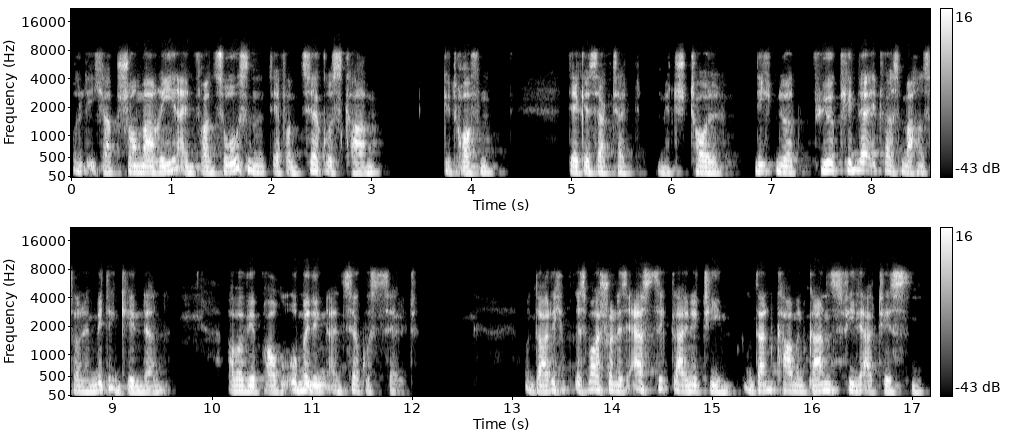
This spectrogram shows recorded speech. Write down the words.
Und ich habe Jean-Marie, einen Franzosen, der vom Zirkus kam, getroffen, der gesagt hat, Mensch, toll, nicht nur für Kinder etwas machen, sondern mit den Kindern. Aber wir brauchen unbedingt ein Zirkuszelt. Und dadurch, das war schon das erste kleine Team. Und dann kamen ganz viele Artisten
